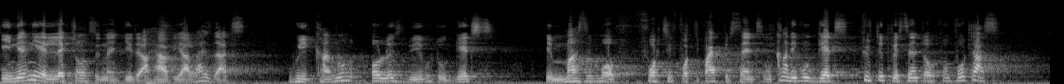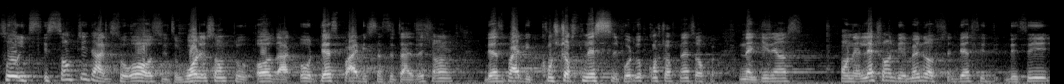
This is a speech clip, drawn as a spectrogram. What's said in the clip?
in any elections in Nigeria, I have realized that we cannot always be able to get a maximum of 40, 45%. We can't even get 50% of voters. So it's, it's something that to us, it's worrisome to us that, oh, despite the sensitization, despite the consciousness, the political consciousness of Nigerians, on election day, many of them, they say,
